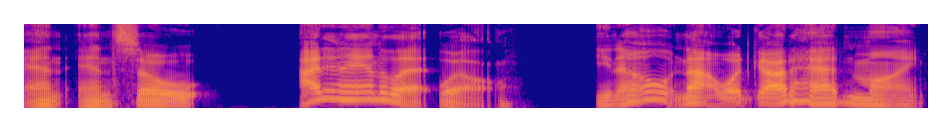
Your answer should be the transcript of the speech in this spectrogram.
And and so I didn't handle that well. You know, not what God had in mind.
